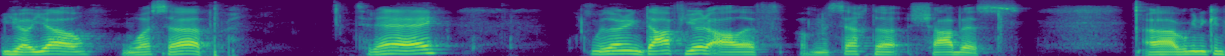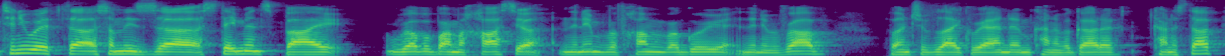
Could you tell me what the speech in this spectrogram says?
Yo yo, what's up? Today we're learning Daf Yud Aleph of Masechta Shabbos. Uh, we're going to continue with uh, some of these uh, statements by Rav Bar Machasya in the name of Rav Chaim Bar Guria in the name of Rav. Bunch of like random kind of agada kind of stuff.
